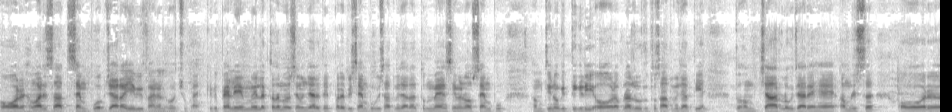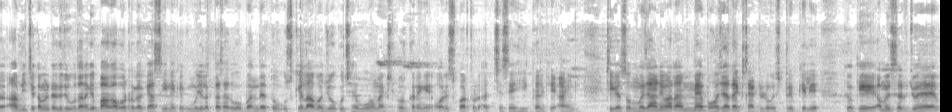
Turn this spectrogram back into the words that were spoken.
और हमारे साथ शैम्पू अब जा रहा है ये भी फाइनल हो चुका है। क्योंकि पहले में लगता था मैं सेवन जा रहे थे पर अभी शैम्पू भी साथ में जा रहा है। तो मैं सेवन और शैम्पू हम तीनों की तिगड़ी और अपना रूरू तो साथ में जाती है। तो हम चार लोग जा रहे हैं अमृतसर और आप नीचे कमेंट करके जो बताना कि बाघा बॉर्डर का क्या सीन है क्योंकि मुझे लगता है शायद वो बंद है। तो उसके अलावा जो कुछ है वो हम एक्सप्लोर करेंगे। और इस बार थोड़े से ही करके आएँगे। ठीक है सो मज़ा आने वाला है। मैं बहुत ज़्यादा एक्साइटेड हूँ इस ट्रिप के लिए, क्योंकि अमृतसर जो है,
